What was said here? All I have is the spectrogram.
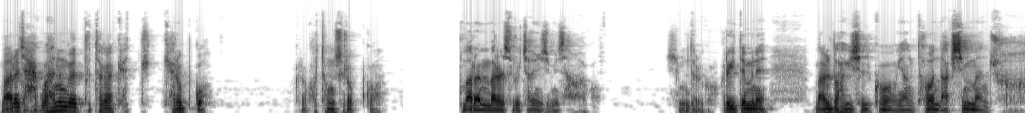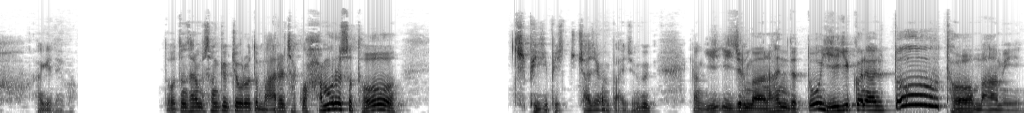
말을 자꾸 하는 것부터가 괴롭고 그리고 고통스럽고 말하면 말할수록 자존심이 상하고 힘들고 그렇기 때문에 말도 하기 싫고 그냥 더 낙심만 쭉 하게 되고 또 어떤 사람은 성격적으로 또 말을 자꾸 함으로써 더 깊이 깊이 좌절감 빠지죠. 그 그냥 잊을만 하는데 또 얘기 꺼내가지고 또 더 마음이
